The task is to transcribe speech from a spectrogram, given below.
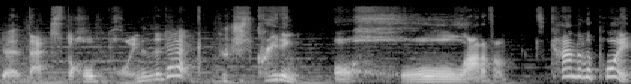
that's the whole point of the deck. You're just creating a whole lot of them. Kind of the point.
